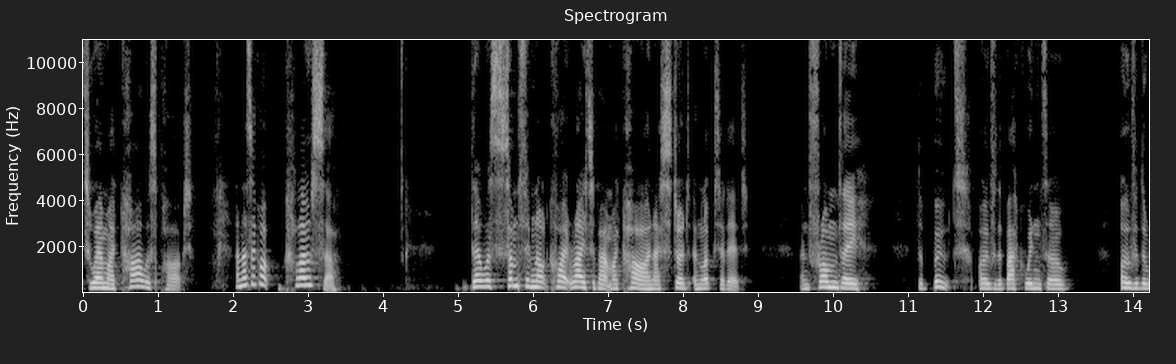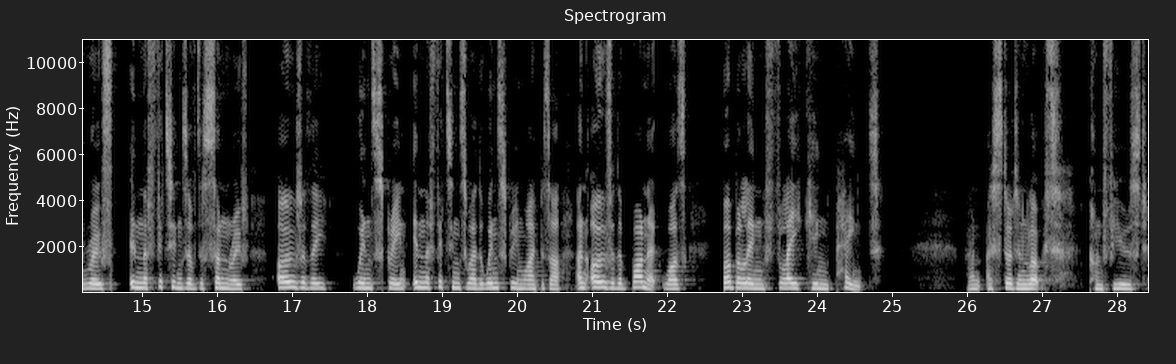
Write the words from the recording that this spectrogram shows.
to where my car was parked. And as I got closer, there was something not quite right about my car, and I stood and looked at it. And from the, the boot over the back window, over the roof, in the fittings of the sunroof, over the windscreen, in the fittings where the windscreen wipers are, and over the bonnet was bubbling, flaking paint. And I stood and looked, confused,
